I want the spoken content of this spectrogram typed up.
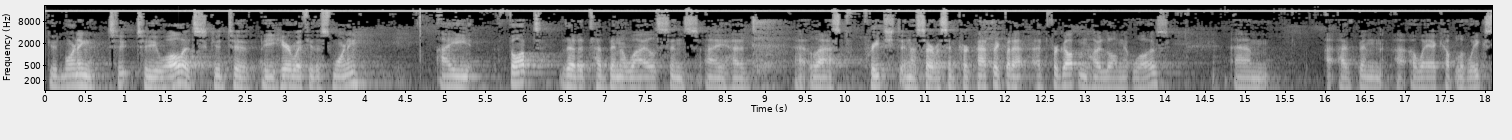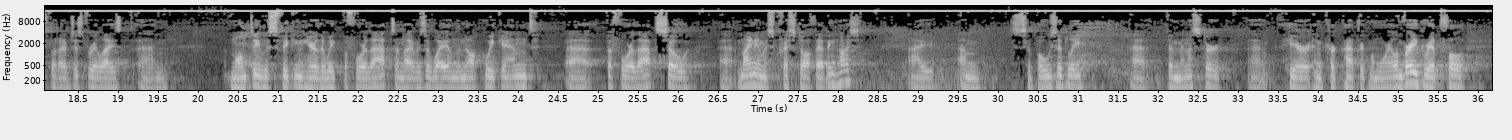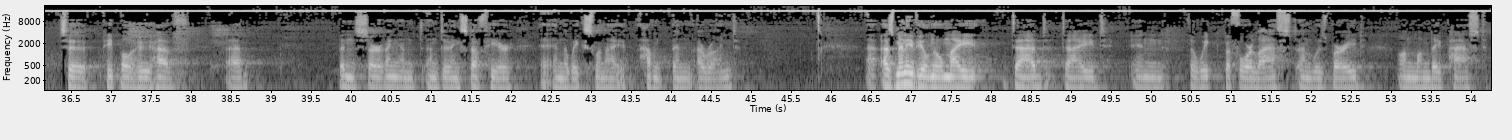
Good morning to, to you all. It's good to be here with you this morning. I thought that it had been a while since I had uh, last preached in a service in Kirkpatrick, but I, would forgotten how long it was. Um, I, have been uh, away a couple of weeks, but I've just realised um, Monty was speaking here the week before that, and I was away on the Knock weekend uh, before that. So uh, my name is Christoph Ebbinghaus. I am supposedly uh, the minister uh, here in Kirkpatrick Memorial. I'm very grateful to people who have uh, been serving and, and doing stuff here in the weeks when I haven't been around. Uh, as many of you will know, my dad died in the week before last and was buried on Monday past.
